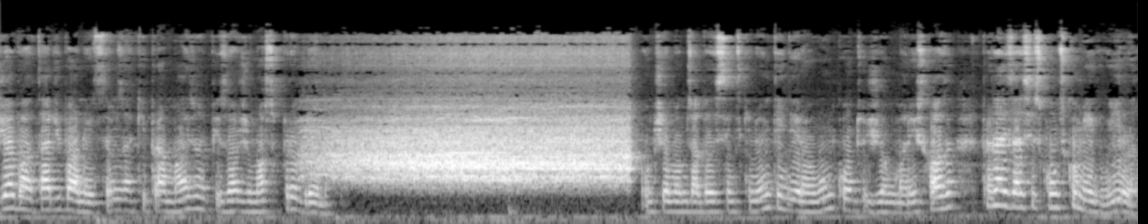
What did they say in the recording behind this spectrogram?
dia, boa tarde, boa noite. Estamos aqui para mais um episódio do nosso programa. Onde chamamos adolescentes que não entenderam algum conto de João Maris Rosa para analisar esses contos comigo, Ilan.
